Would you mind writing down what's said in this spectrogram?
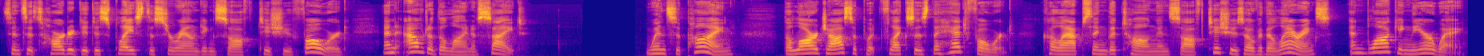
since it's harder to displace the surrounding soft tissue forward and out of the line of sight. When supine, the large occiput flexes the head forward, collapsing the tongue and soft tissues over the larynx and blocking the airway.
